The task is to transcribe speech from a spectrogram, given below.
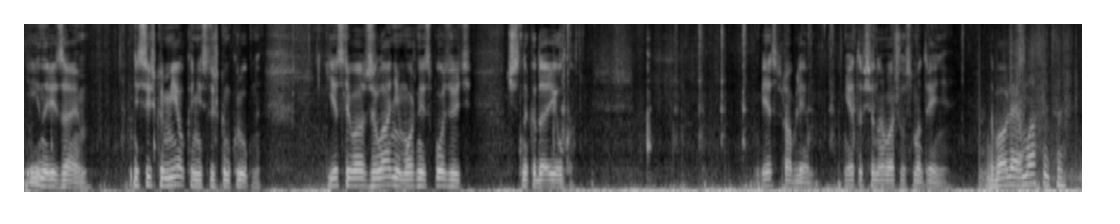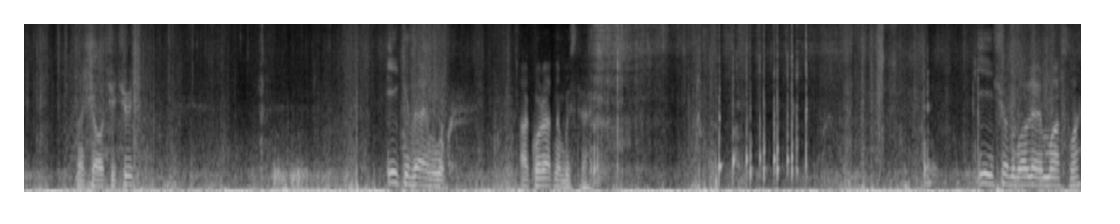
и нарезаем. Не слишком мелко, не слишком крупно. Если у вас желание, можно использовать чеснокодавилку. Без проблем. И это все на ваше усмотрение. Добавляем маслица. Сначала чуть-чуть. И кидаем лук. Аккуратно, быстро. И еще добавляем масло.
